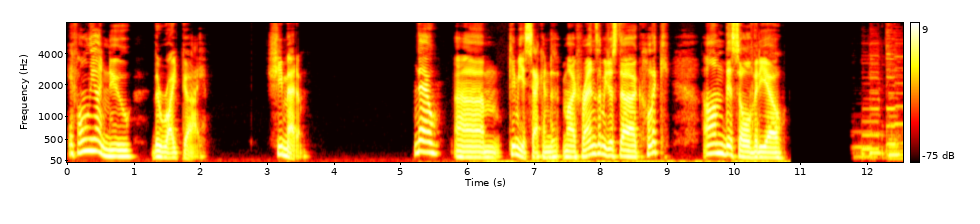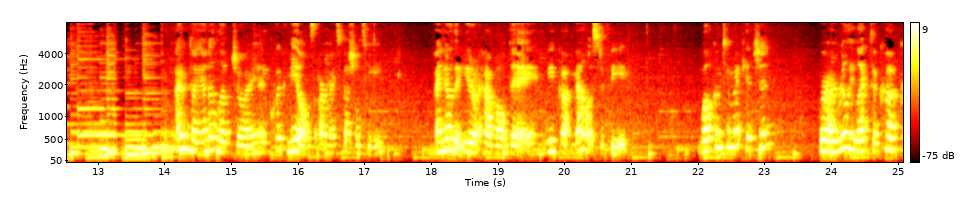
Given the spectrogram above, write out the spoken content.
if only I knew the right guy. She met him. Now, um, give me a second, my friends. Let me just uh click on this old video. I'm Diana Lovejoy, and quick meals are my specialty. I know that you don't have all day. We've got malice to feed. Welcome to my kitchen, where I really like to cook,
